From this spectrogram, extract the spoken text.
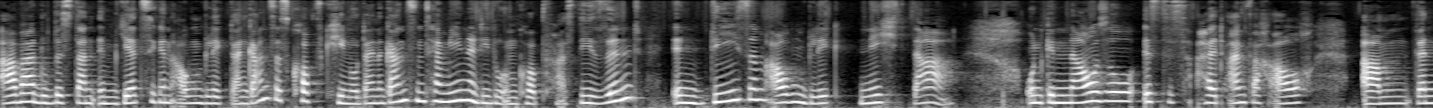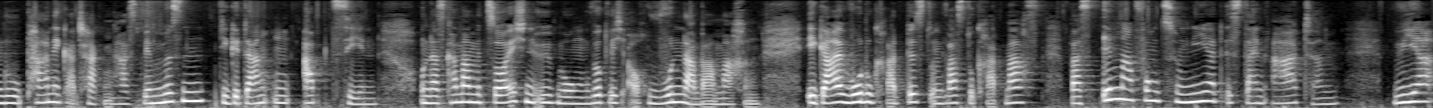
aber du bist dann im jetzigen Augenblick. Dein ganzes Kopfkino, deine ganzen Termine, die du im Kopf hast, die sind in diesem Augenblick nicht da. Und genauso ist es halt einfach auch, ähm, wenn du Panikattacken hast. Wir müssen die Gedanken abziehen. Und das kann man mit solchen Übungen wirklich auch wunderbar machen. Egal, wo du gerade bist und was du gerade machst, was immer funktioniert, ist dein Atem. Wir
